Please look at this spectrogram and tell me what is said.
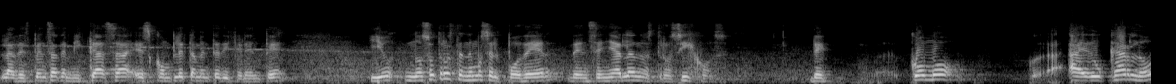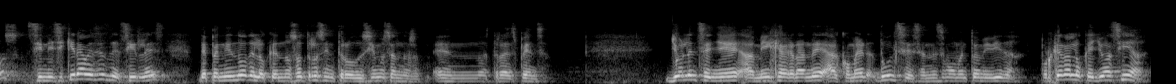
la despensa de mi casa es completamente diferente y nosotros tenemos el poder de enseñarle a nuestros hijos de cómo a educarlos sin ni siquiera a veces decirles, dependiendo de lo que nosotros introducimos en, nuestra despensa. Yo le enseñé a mi hija grande a comer dulces en ese momento de mi vida, porque era lo que yo hacía.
